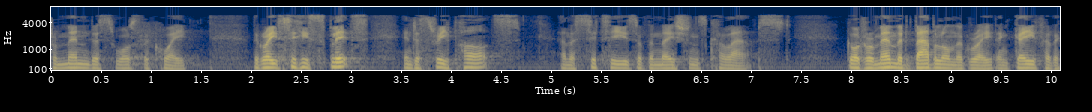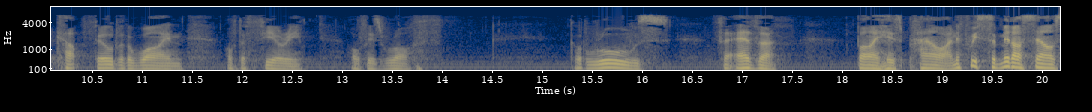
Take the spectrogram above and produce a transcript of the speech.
tremendous was the quake. The great city split into three parts, and the cities of the nations collapsed. God remembered Babylon the Great and gave her the cup filled with the wine of the fury of his wrath. God rules forever by his power. And if we submit ourselves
